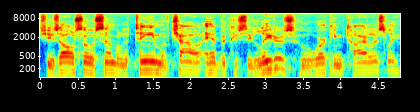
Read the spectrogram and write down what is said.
She's also assembled a team of child advocacy leaders who are working tirelessly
